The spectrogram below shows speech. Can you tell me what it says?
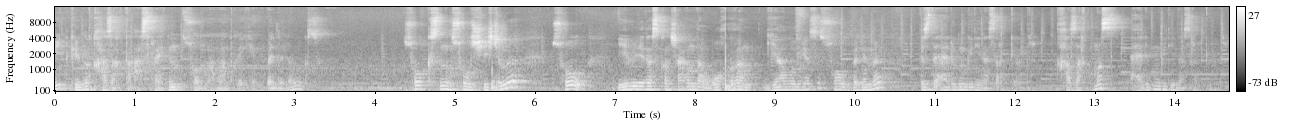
Өйткені қазақты асырайтын сол мамандық екенін білді да ол кісі. Сол кісінің сол шешімі сол елуден асқан шағында оқыған геологиясы сол білімі бізді әлі күнге дейін асырап келе жатыр. Қазақмыз әлі күнге дейін асырап келе жатыр.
